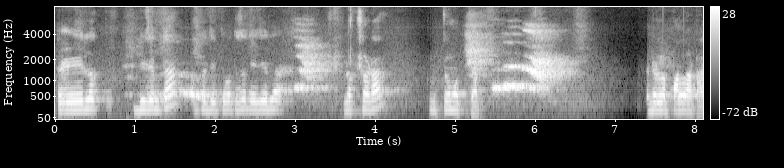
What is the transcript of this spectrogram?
তো এই হলো ডিজাইনটা, আপনারা দেখতে পাচ্ছেন, এই যে নকশাটা, খুব চমৎকার। এটা হলো পাল্লাটা।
